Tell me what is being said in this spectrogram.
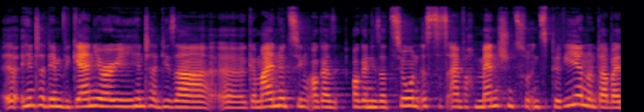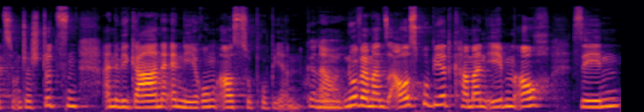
äh, hinter dem Veganuary, hinter dieser äh, gemeinnützigen Orga Organisation ist es einfach, Menschen zu inspirieren und dabei zu unterstützen, eine vegane Ernährung auszuprobieren. Genau. Und nur wenn man es ausprobiert, kann man eben auch sehen,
